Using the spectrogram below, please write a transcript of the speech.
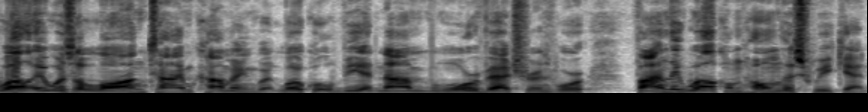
Well, it was a long time coming, but local Vietnam War veterans were finally welcomed home this weekend.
